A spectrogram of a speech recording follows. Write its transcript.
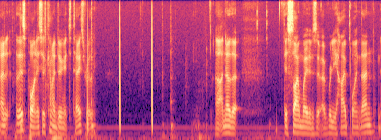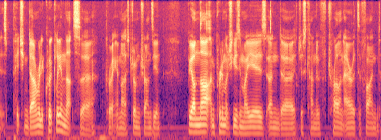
and at this point, it's just kind of doing it to taste, really. Uh, I know that this sine wave is at a really high point then, and it's pitching down really quickly, and that's uh, creating a nice drum transient. Beyond that, I'm pretty much using my ears and uh, just kind of trial and error to find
